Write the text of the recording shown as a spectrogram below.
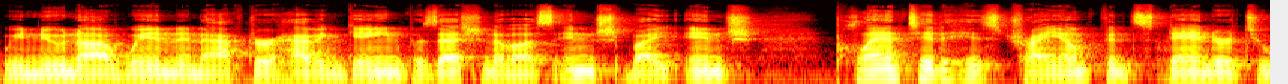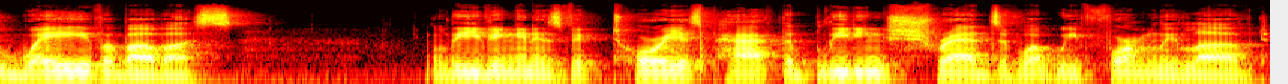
We knew not when, and after having gained possession of us inch by inch, planted his triumphant standard to wave above us, leaving in his victorious path the bleeding shreds of what we formerly loved,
